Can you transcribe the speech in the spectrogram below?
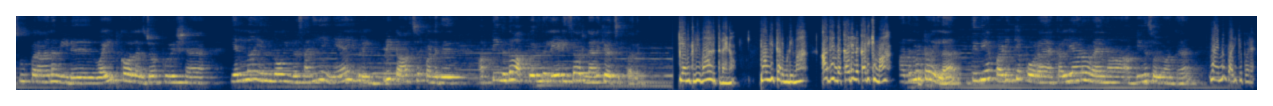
சூப்பரான வீடு ஒயிட் காலர் ஜாப் புருஷன் எல்லாம் இருந்தோம் இந்த சனியை ஏன் இவரை இப்படி டார்ச்சர் பண்ணுது அப்படின்னு தான் அப்போ இருந்த லேடிஸாக அவர் நினைக்க வச்சிருப்பாரு. எனக்கு விவாகரத்து வேணும். வாங்கி தர முடியுமா? அது இந்த கடையில கிடைக்குமா? அது மட்டும் இல்லை திவ்யா படிக்க போகிறேன் கல்யாணம் வேணாம் அப்படின்னு சொல்லுவாங்க. நான் இன்னும் படிக்க போறேன்.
